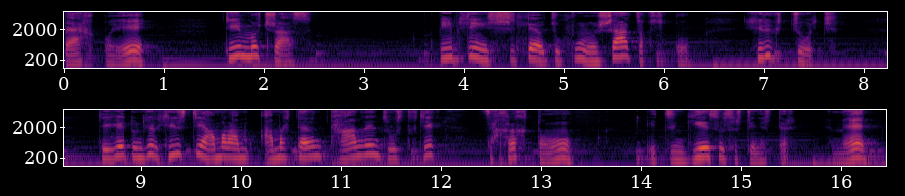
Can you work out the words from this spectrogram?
байхгүй. Тийм учраас Библийн ишлэлээ зөвхөн уншаад зогсохгүй хэрэгжүүлж тэгээд үнэхээр Христийн амар амар тайван та нарын зүсгэлийг захирах тун. Эзэн Есүс Христийн нэрээр. Амен.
